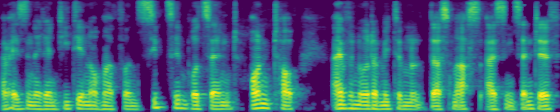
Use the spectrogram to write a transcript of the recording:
teilweise eine Rendite nochmal von 17% on top, einfach nur damit du das machst als Incentive.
